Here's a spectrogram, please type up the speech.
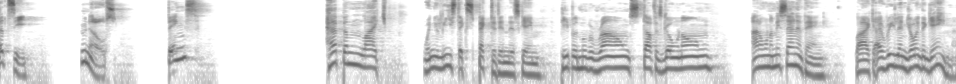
Let's see. Who knows? Things happen like when you least expect it in this game. People move around, stuff is going on. I don't want to miss anything. Like, I really enjoy the game.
